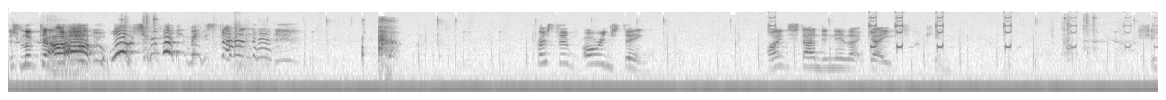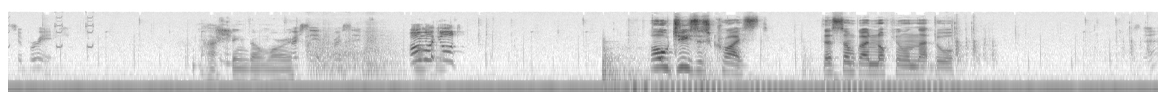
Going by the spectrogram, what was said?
Just looked at. Ah! What? You made me stand there. Press the orange thing. I ain't standing near that gate. Fucking shit a brick. Hacking, don't worry. Press it. Press it. Oh my god! Oh, Jesus Christ. There's some guy knocking on that door. What's that?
